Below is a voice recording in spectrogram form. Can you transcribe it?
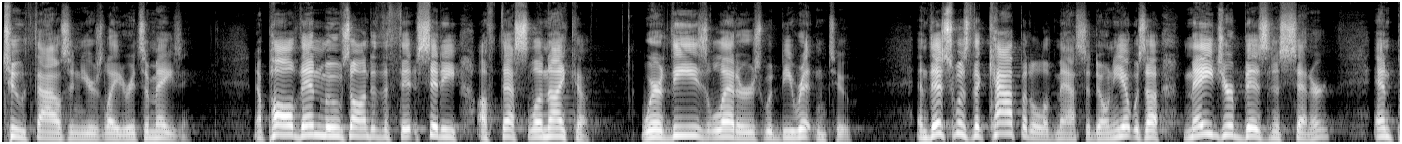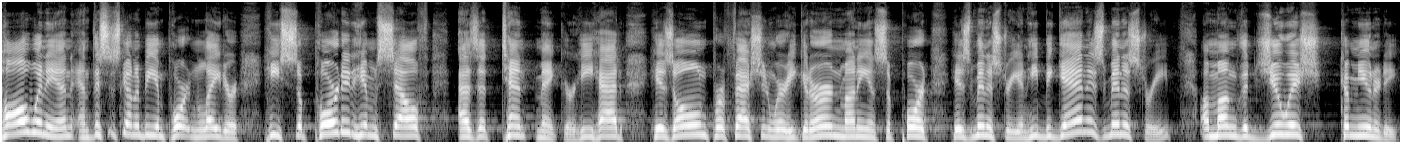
2,000 years later. It's amazing. Now, Paul then moves on to the th- city of Thessalonica, where these letters would be written to. And this was the capital of Macedonia. It was a major business center. And Paul went in, and this is going to be important later. He supported himself as a tent maker. He had his own profession where he could earn money and support his ministry. And he began his ministry among the Jewish community.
